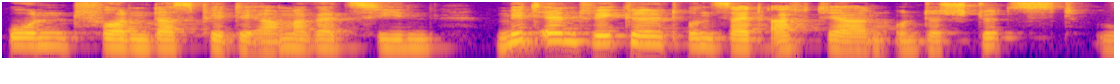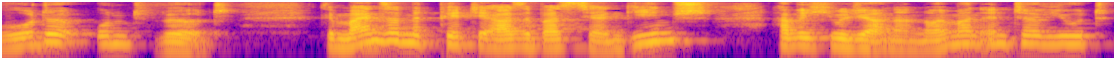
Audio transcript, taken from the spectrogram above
und von das PTA Magazin mitentwickelt und seit acht Jahren unterstützt wurde und wird. Gemeinsam mit PTA Sebastian Giemsch habe ich Juliana Neumann interviewt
